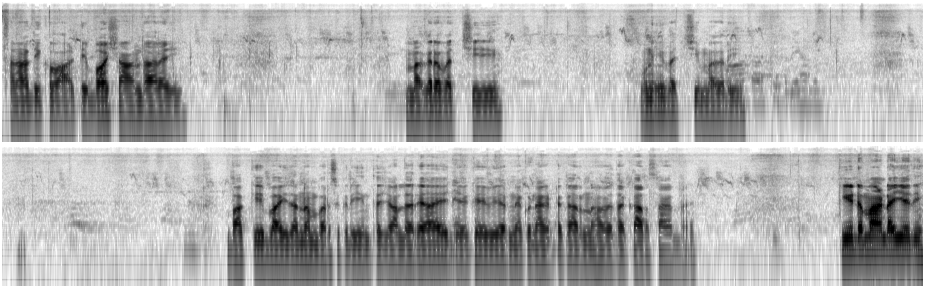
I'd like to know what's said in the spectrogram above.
ਥਣਾ ਦੀ ਕੁਆਲਿਟੀ ਬਹੁਤ ਸ਼ਾਨਦਾਰ ਹੈ ਜੀ। ਮਗਰ ਵੱਛੀ ਜੀ। ਸੋਹਣੀ ਵੱਛੀ ਮਗਰ ਬਾਕੀ ਬਾਈ ਦਾ ਨੰਬਰ ਸਕਰੀਨ ਤੇ ਚੱਲ ਰਿਹਾ ਹੈ ਜੇ ਕਿਸੇ ਵੀਰ ਨੇ ਕਨੈਕਟ ਕਰਨਾ ਹੋਵੇ ਤਾਂ ਕਰ ਸਕਦਾ ਹੈ ਕੀ ਡਿਮਾਂਡ ਹੈ ਜੀ ਇਹਦੀ?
